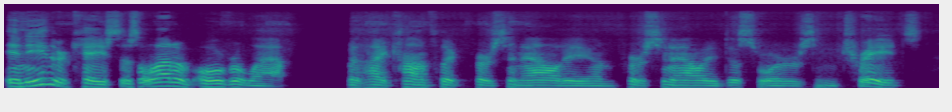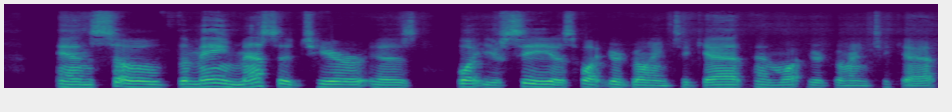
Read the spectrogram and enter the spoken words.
In either case, there's a lot of overlap with high conflict personality and personality disorders and traits. And so the main message here is what you see is what you're going to get and what you're going to get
